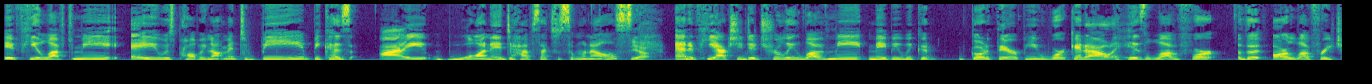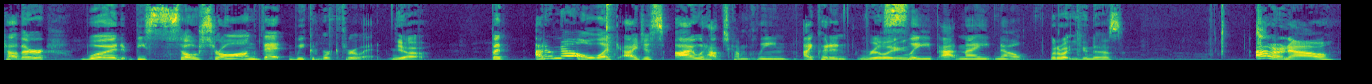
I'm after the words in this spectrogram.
if he left me, a was probably not meant to be because. I wanted to have sex with someone else. Yeah. And if he actually did truly love me, maybe we could go to therapy, work it out. His love for the our love for each other would be so strong that we could work through it. Yeah. But I don't know. Like I just I would have to come clean. I couldn't Really? sleep at night. No. What about you, Nez? I don't know.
